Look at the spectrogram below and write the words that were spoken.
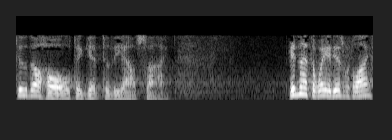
through the hole to get to the outside. Isn't that the way it is with life?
